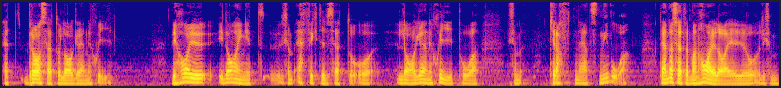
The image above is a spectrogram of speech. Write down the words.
ett bra sätt att lagra energi. Vi har ju idag inget liksom, effektivt sätt att, att lagra energi på liksom, kraftnätsnivå. Det enda sättet man har idag är ju att liksom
